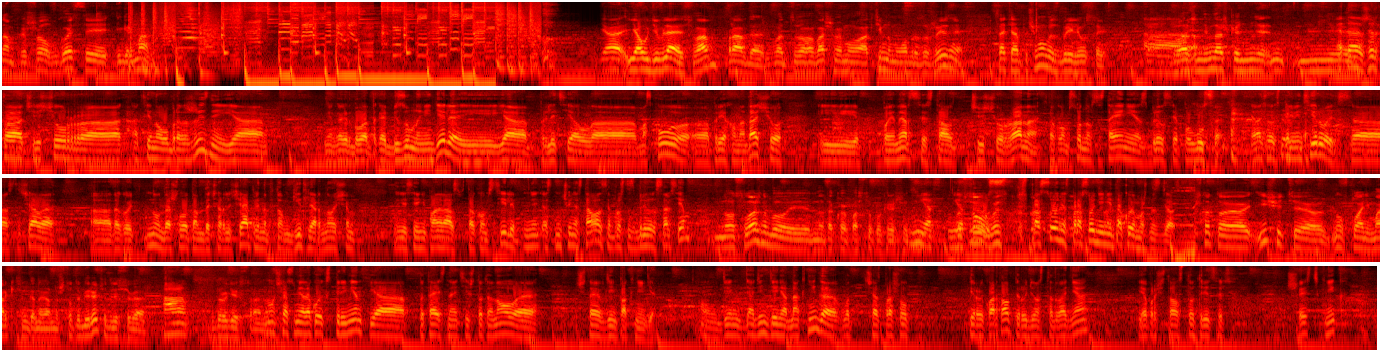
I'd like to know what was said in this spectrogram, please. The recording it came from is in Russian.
Нам пришел в гости Игорь Ман. Я, я удивляюсь вам, правда, вот э, вашему активному образу жизни. Кстати, а почему вы сбрили усы? У вас немножко не, не- Это жертва чересчур э, активного образа жизни. Я, у меня, говорит, была такая безумная неделя, и я прилетел э, в Москву, приехал на дачу, и по инерции стал чересчур рано, в таком сонном состоянии, сбрил себе полуса. Я начал экспериментировать. э, Сначала э, такой, ну, дошло там до Чарли Чаплина, потом Гитлер, ну, в общем, если мне не понравилось в таком стиле, мне ничего не оставалось, я просто сбрил их совсем, Но сложно было и на такой поступок решиться? нет, нет, всё- ну, вы с, с просонья, с просонья не такое можно сделать. что-то ищете, ну, в плане маркетинга, наверное, что-то берете для себя А, в других странах? ну, сейчас у меня такой эксперимент, я пытаюсь найти что-то новое, читаю в день по книге. Ну, день, один день, одна книга. Вот сейчас прошел первый квартал, первые 92 дня, я прочитал 136 книг,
